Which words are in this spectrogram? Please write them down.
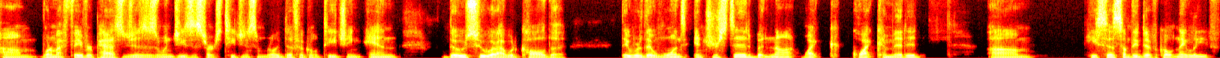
um, one of my favorite passages is when jesus starts teaching some really difficult teaching and those who what i would call the they were the ones interested but not quite quite committed. Um, he says something difficult and they leave.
